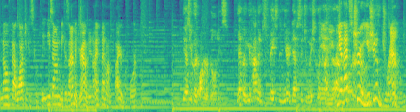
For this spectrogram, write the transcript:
know if that logic is completely sound because I'm a drowned and I've been on fire before. Yes, You but water abilities. yeah, but you haven't faced a near-death situation like Yeah, I have. have- Yeah, that's water true. You should have drowned.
